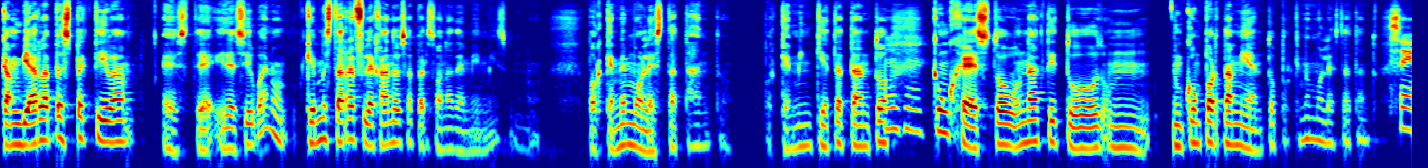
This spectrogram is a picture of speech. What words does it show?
cambiar la perspectiva este, y decir, bueno, ¿qué me está reflejando esa persona de mí mismo? no? ¿Por qué me molesta tanto? ¿Por qué me inquieta tanto que un gesto, una actitud, un, un comportamiento? ¿Por qué me molesta tanto? Sí.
